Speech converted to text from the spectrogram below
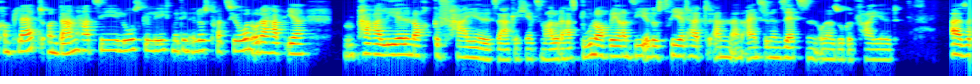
komplett und dann hat sie losgelegt mit den Illustrationen oder habt ihr parallel noch gefeilt, sag ich jetzt mal? Oder hast du noch, während sie illustriert hat, an, an einzelnen Sätzen oder so gefeilt? Also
